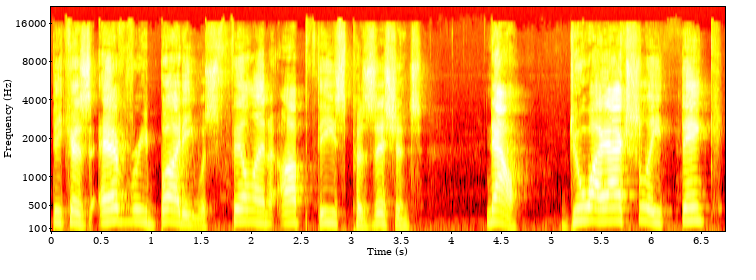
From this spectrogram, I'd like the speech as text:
because everybody was filling up these positions. Now, do I actually think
